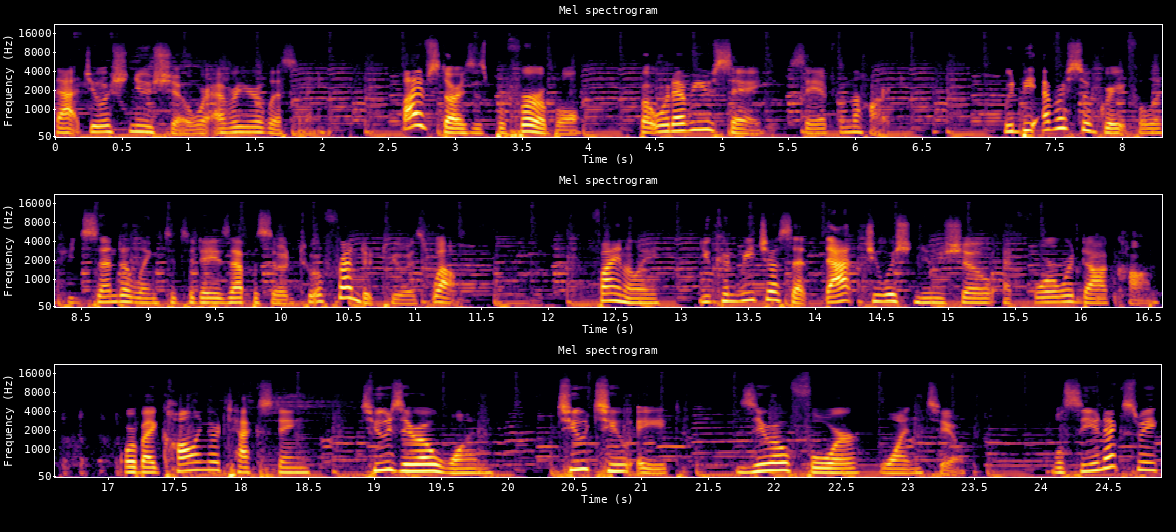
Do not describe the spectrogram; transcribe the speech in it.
That Jewish News Show wherever you're listening. Five stars is preferable, but whatever you say, say it from the heart. We'd be ever so grateful if you'd send a link to today's episode to a friend or two as well. Finally, you can reach us at That Jewish News Show at forward.com or by calling or texting 201 228 0412. We'll see you next week.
